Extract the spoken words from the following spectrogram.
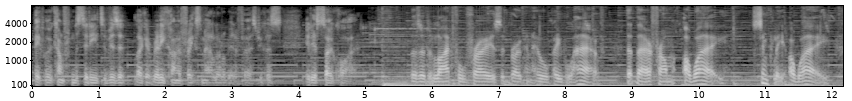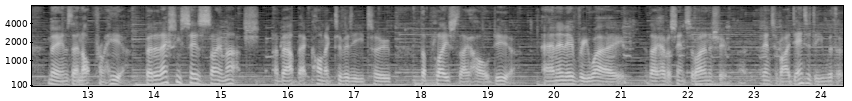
people who come from the city to visit, like it really kind of freaks them out a little bit at first because it is so quiet. There's a delightful phrase that Broken Hill people have that they're from away, simply away, means they're not from here. But it actually says so much about that connectivity to the place they hold dear. And in every way, they have a sense of ownership, a sense of identity with it.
